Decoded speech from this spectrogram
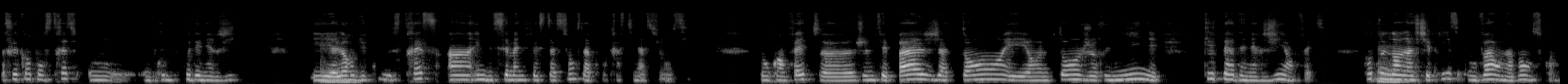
Parce que quand on stresse, on, on brûle beaucoup d'énergie. Et mmh. alors du coup, le stress, une de ses manifestations, c'est la procrastination aussi. Donc en fait, je ne fais pas, j'attends et en même temps, je rumine. Et quelle perte d'énergie en fait. Quand on est dans le lâcher prise, on va, on avance quoi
